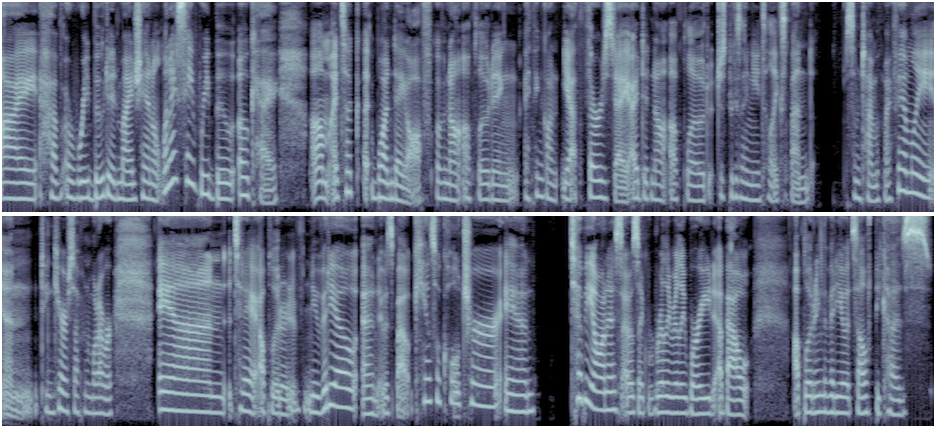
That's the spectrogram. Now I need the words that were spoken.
I have rebooted my channel. When I say reboot, okay. Um, I took one day off of not uploading. I think on yeah, Thursday I did not upload just because I need to like spend some time with my family and taking care of stuff and whatever. And today I uploaded a new video and it was about cancel culture. And to be honest, I was like really, really worried about uploading the video itself because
